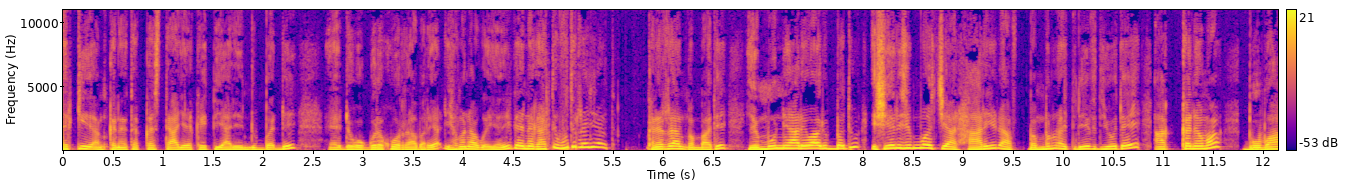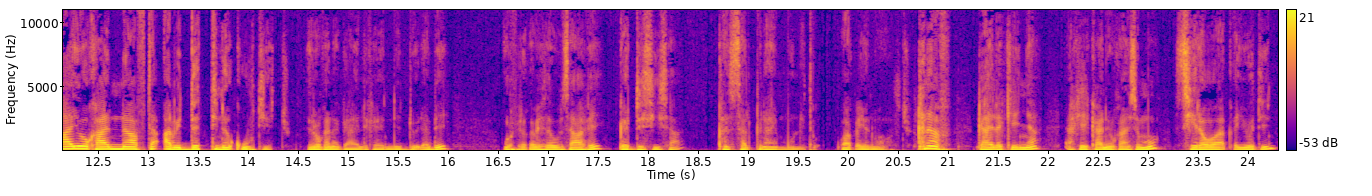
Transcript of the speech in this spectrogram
lakkii akkanatti akkas ta'a jedha akka itti yaadeen dubbadhee dogoggora koorraa bareedaa dhiifama naa godhanii nagaatti dhufuutu irra jiraata. Kanarraan kan baate yommuu inni haarii waa dubbatu isheenis immoo haariidhaaf bambanuudhaan itti deebitu yoo ta'e akka nama bobaa yookaan naafta abiddatti naquuti jechuudha. Yeroo kana gaa'elli kan inni iddoo dhabee ulfina qabeessa ta'uunsaa fi gaddisiisaa kan salphinaa hin mul'itu waaqayyoon waa oolchu. Kanaaf gaa'ela keenya akeekaan yookaas immoo seera waaqayyootiin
